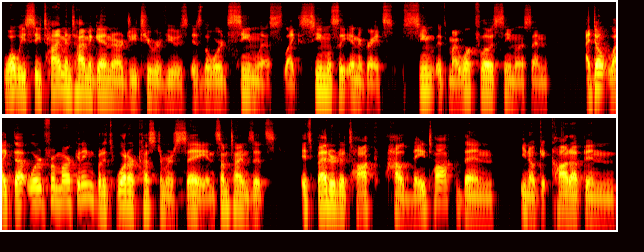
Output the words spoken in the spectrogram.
what we see time and time again in our G2 reviews is the word seamless, like seamlessly integrates. Seam it's my workflow is seamless. And I don't like that word from marketing, but it's what our customers say. And sometimes it's it's better to talk how they talk than, you know, get caught up in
